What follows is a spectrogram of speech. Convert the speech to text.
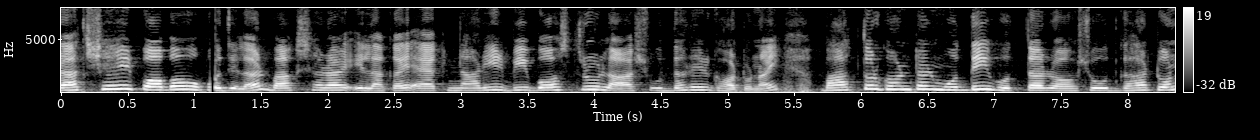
রাজশাহীর পবা উপজেলার বাগসারা এলাকায় এক নারীর বিবস্ত্র লাশ উদ্ধারের ঘটনায় বাহাত্তর ঘণ্টার মধ্যেই হত্যার রহস্য উদ্ঘাটন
